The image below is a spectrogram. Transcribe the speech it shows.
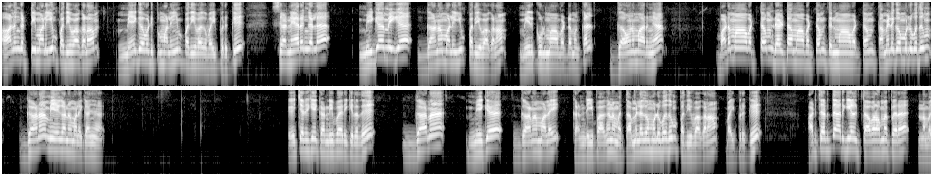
ஆலங்கட்டி மலையும் பதிவாகலாம். மேகவடிப்பு மலையும் பதிவாக வாய்ப்பு இருக்குது சில நேரங்களில் மிக மிக கனமழையும் பதிவாகலாம். மேற்கு உள் மாவட்ட மக்கள் கவனமாக இருங்க. வட மாவட்டம் டெல்டா மாவட்டம் தென் மாவட்டம் தமிழகம் முழுவதும் கன மேகன மழைக்கான எச்சரிக்கை கண்டிப்பாக இருக்கிறது. கன மிக கனமழை கண்டிப்பாக நம்ம தமிழகம் முழுவதும் பதிவாகலாம். வாய்ப்பு இருக்குது அடுத்தடுத்த அறிக்கைகள் தவறாமல் பெற நம்ம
